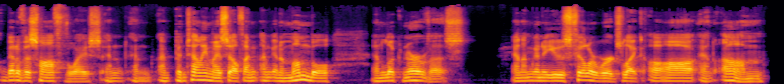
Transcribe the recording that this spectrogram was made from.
a bit of a soft voice, and, and I've been telling myself I'm, I'm going to mumble and look nervous, and I'm going to use filler words like ah and um.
